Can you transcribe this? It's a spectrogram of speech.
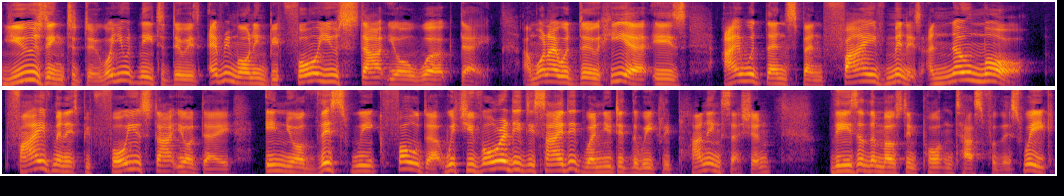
using To Do, what you would need to do is every morning before you start your work day. And what I would do here is I would then spend five minutes and no more, five minutes before you start your day in your This Week folder, which you've already decided when you did the weekly planning session. These are the most important tasks for this week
